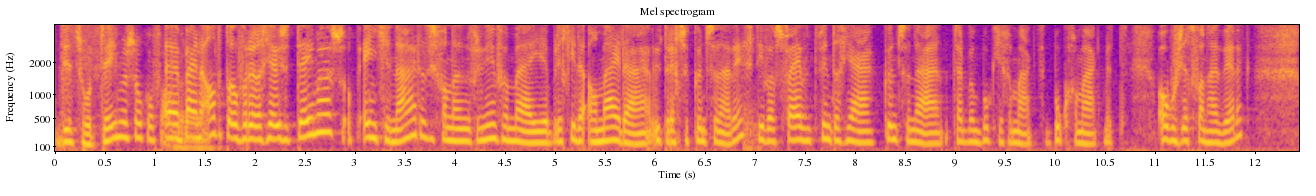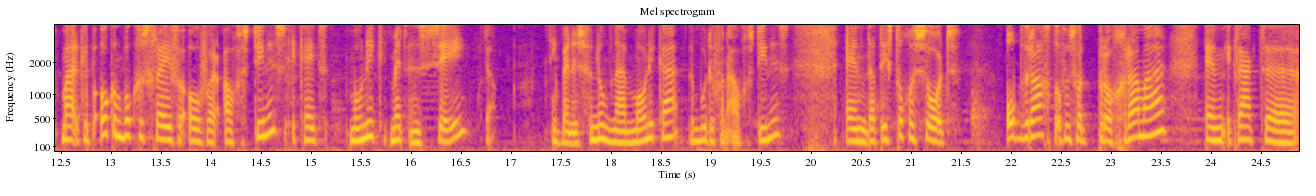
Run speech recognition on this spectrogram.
dit soort thema's ook? Of uh, bijna altijd over religieuze thema's. Op eentje na. Dat is van een vriendin van mij, Brigide Almeida, Utrechtse kunstenares. Die was 25 jaar kunstenaar. Ze hebben een boekje gemaakt, een boek gemaakt met overzicht van haar werk. Maar ik heb ook een boek geschreven over Augustinus. Ik heet Monique met een C. Ja. Ik ben dus vernoemd naar Monica, de moeder van Augustinus. En dat is toch een soort opdracht of een soort programma. En ik raakte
